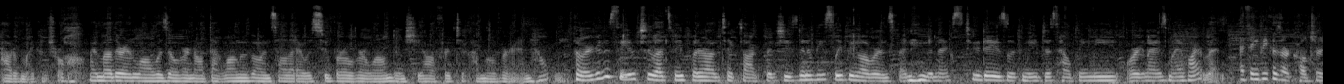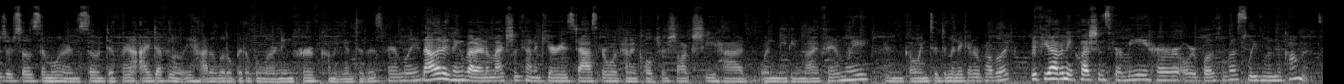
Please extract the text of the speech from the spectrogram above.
out of my control. My mother-in-law was over not that long ago and saw that I was super overwhelmed and she offered to come over and help me. So we're gonna see if she lets me put her on TikTok, but she's gonna be sleeping over and spending the next two days with me just helping me organize my apartment. I think because our cultures are so similar and so different, I definitely had a little bit of a learning curve coming into this family. Now that I think about it, I'm actually kind of curious ask her what kind of culture shock she had when meeting my family and going to Dominican Republic. If you have any questions for me, her, or both of us, leave them in the comments.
